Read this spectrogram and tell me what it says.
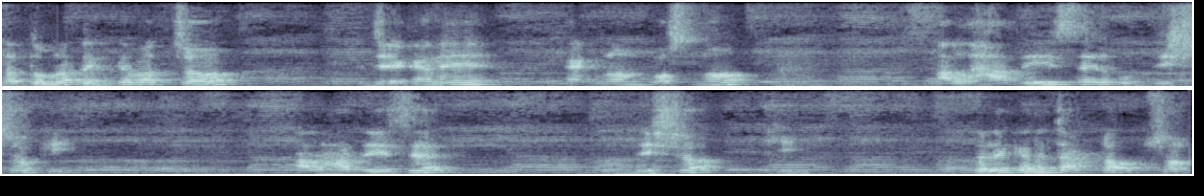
তা তোমরা দেখতে পাচ্ছ যে এখানে এক নং প্রশ্ন আল হাদিসের উদ্দেশ্য কি? আল হাদিসের উদ্দেশ্য কি? তাহলে এখানে চারটা অপশন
